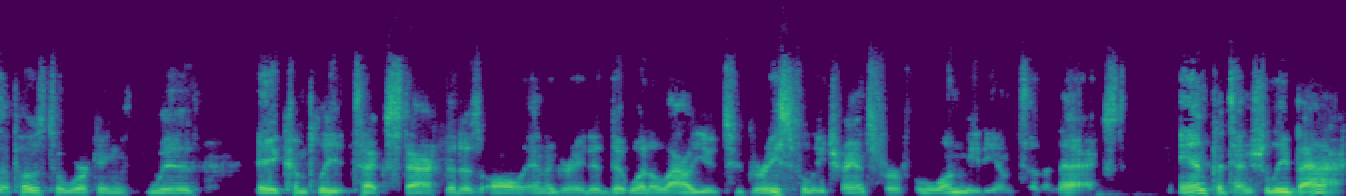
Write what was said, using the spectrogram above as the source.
opposed to working with a complete tech stack that is all integrated that would allow you to gracefully transfer from one medium to the next and potentially back.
